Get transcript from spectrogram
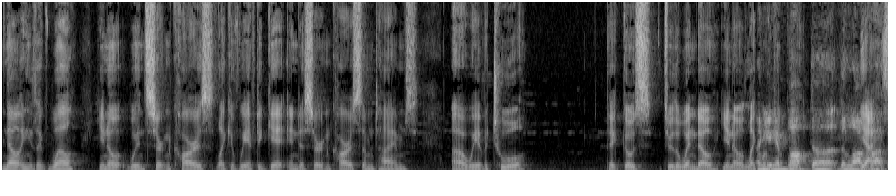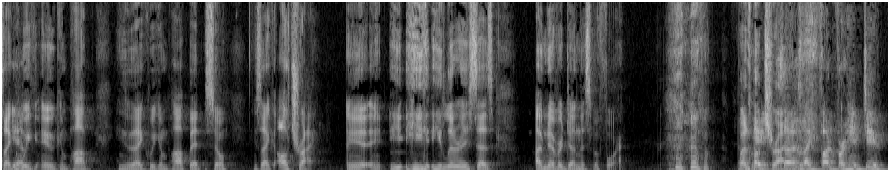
no and he's like well you know when certain cars like if we have to get into certain cars sometimes uh we have a tool that goes through the window you know like and when you can people pop the the lock. yeah he's like we, we can pop he's like we can pop it so he's like i'll try he he, he literally says i've never done this before but i'll try So it's like fun for him too.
